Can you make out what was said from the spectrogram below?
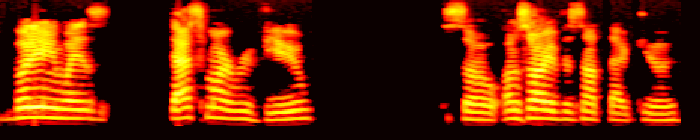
but anyways, that's my review. So I'm sorry if it's not that good.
